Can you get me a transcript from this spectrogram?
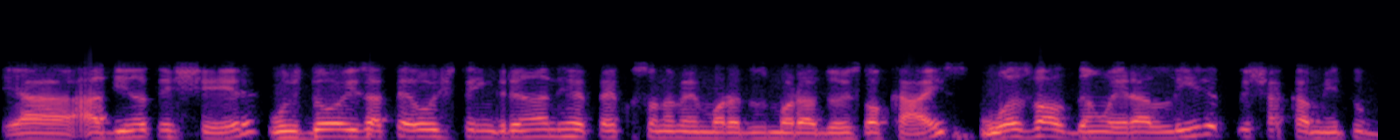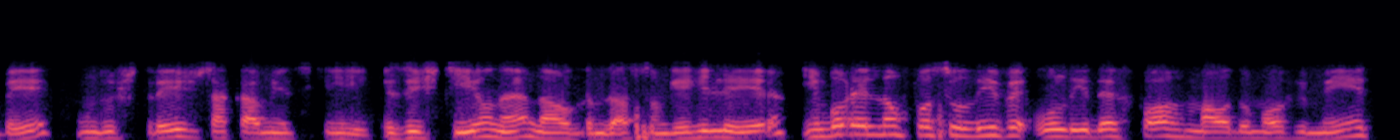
e a, a Dina Teixeira. Os dois até hoje têm grande repercussão na memória dos moradores locais. O Oswaldão era líder do destacamento B, um dos três destacamentos que existiam né, na organização guerrilheira. Embora ele não fosse o líder, o líder formal do movimento,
